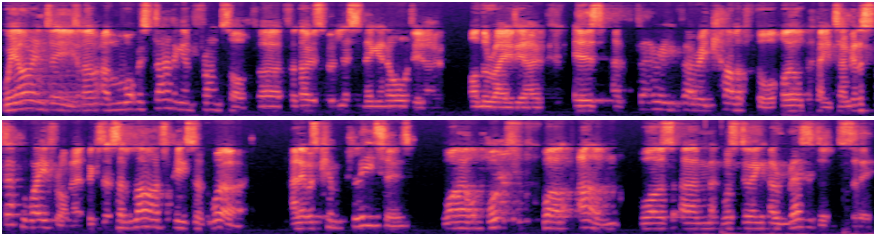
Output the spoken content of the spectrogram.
We are indeed, and, and what we're standing in front of, uh, for those who are listening in audio on the radio, is a very, very colourful oil painting. I'm going to step away from it because it's a large piece of work, and it was completed while while Um was um, was doing a residency.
